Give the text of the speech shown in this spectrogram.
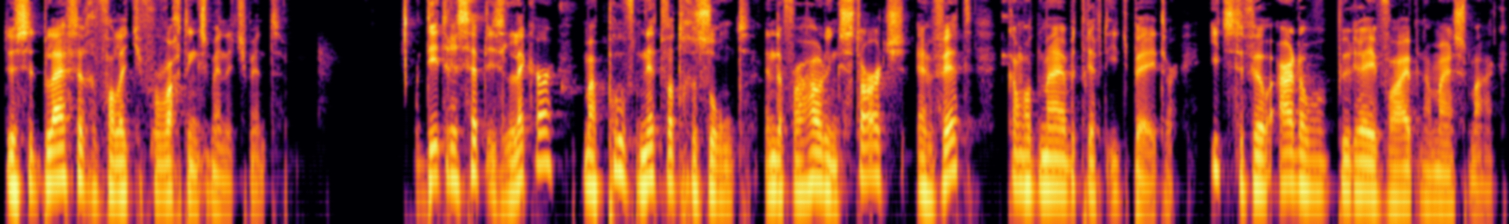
Dus het blijft een gevalletje verwachtingsmanagement. Dit recept is lekker, maar proeft net wat gezond. En de verhouding starch en vet kan wat mij betreft iets beter. Iets te veel aardappelpuree vibe naar mijn smaak.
